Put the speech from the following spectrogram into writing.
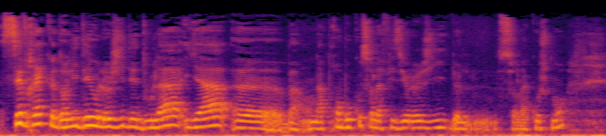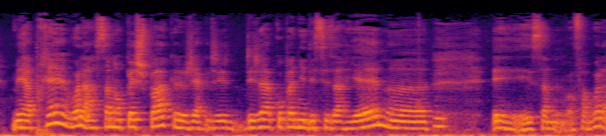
c'est vrai que dans l'idéologie des doulas, il y a, euh, ben, on apprend beaucoup sur la physiologie, de, sur l'accouchement. Mais après, voilà, ça n'empêche pas que j'ai déjà accompagné des césariennes. euh, Oui. et, ça, enfin voilà,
